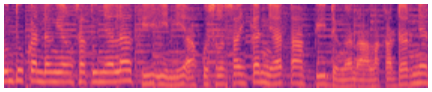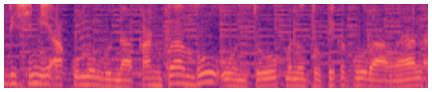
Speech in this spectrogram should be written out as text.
Untuk kandang yang satunya lagi ini aku selesaikan ya tapi dengan ala kadarnya di sini aku menggunakan bambu untuk menutupi kekurangan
